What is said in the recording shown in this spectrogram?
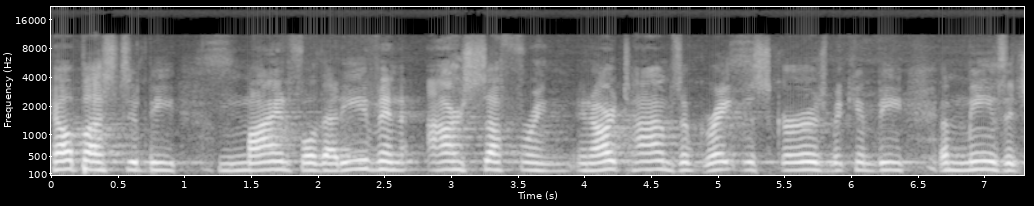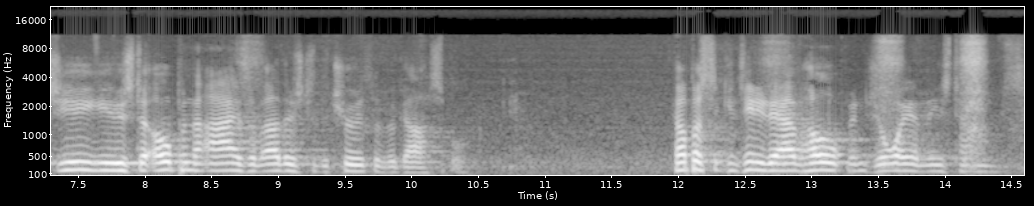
Help us to be mindful that even our suffering and our times of great discouragement can be a means that you use to open the eyes of others to the truth of the gospel. Help us to continue to have hope and joy in these times.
